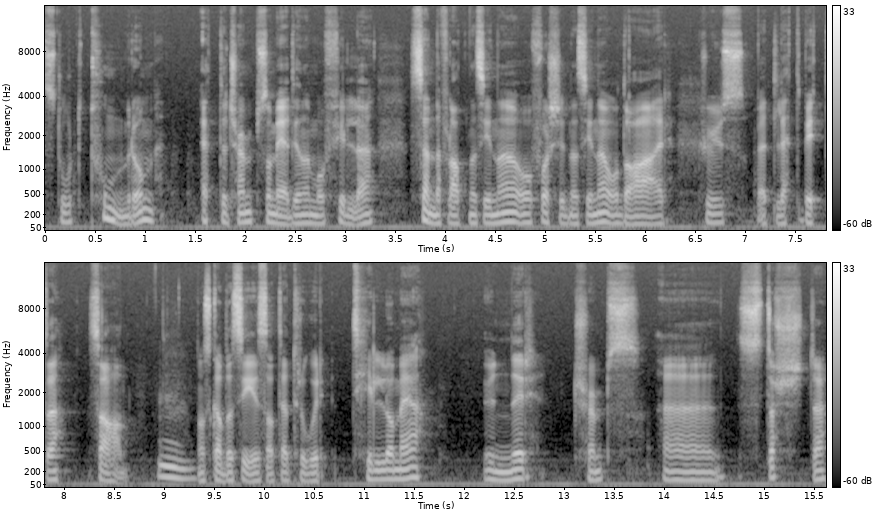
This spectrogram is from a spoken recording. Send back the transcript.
stort tomrom etter Trump som mediene må fylle sendeflatene sine og forsidene sine, og da er Cruise et lett bytte, sa han. Mm. Nå skal det sies at jeg tror til og med under Trumps eh, største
